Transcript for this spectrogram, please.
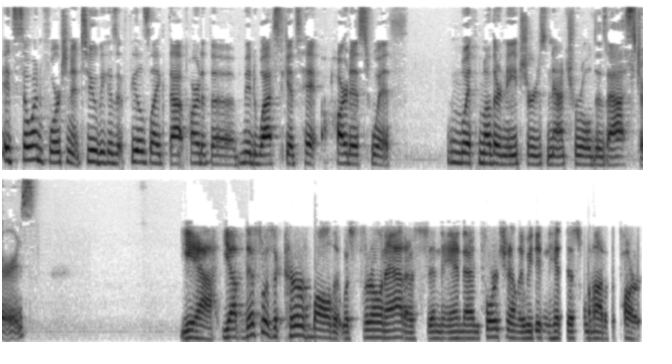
It's so unfortunate too because it feels like that part of the Midwest gets hit hardest with with Mother Nature's natural disasters. Yeah, yep. This was a curveball that was thrown at us, and and unfortunately, we didn't hit this one out of the park.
